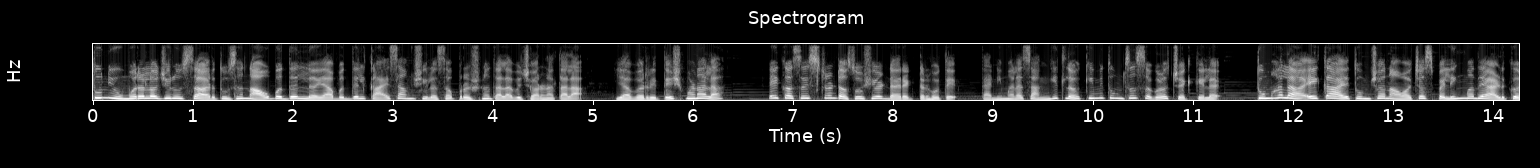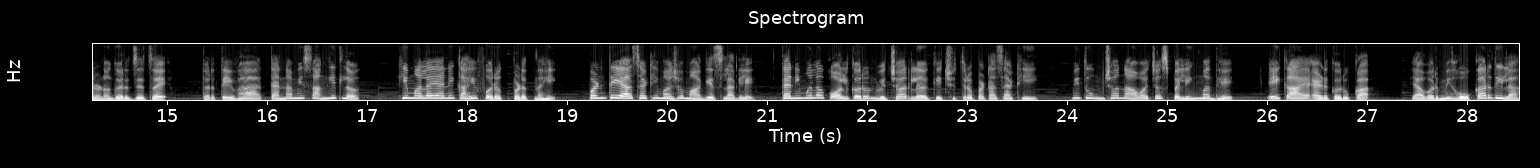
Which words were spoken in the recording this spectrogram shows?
तू न्यूमरोलॉजीनुसार तुझं नाव बदललं याबद्दल काय सांगशील असा प्रश्न त्याला विचारण्यात आला. यावर रितेश म्हणाला एक असिस्टंट असोसिएट डायरेक्टर होते. त्यांनी मला सांगितलं की मी तुमचं सगळं चेक केलंय. तुम्हाला एक आय तुमच्या नावाच्या स्पेलिंगमध्ये ॲड करणं गरजेचं आहे. तर तेव्हा त्यांना मी सांगितलं की मला याने काही फरक पडत नाही. पण ते यासाठी माझ्या मागेच लागले. त्यांनी मला कॉल करून विचारलं की चित्रपटासाठी मी तुमच्या नावाच्या स्पेलिंगमध्ये एक आय ॲड करू का? यावर मी होकार दिला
